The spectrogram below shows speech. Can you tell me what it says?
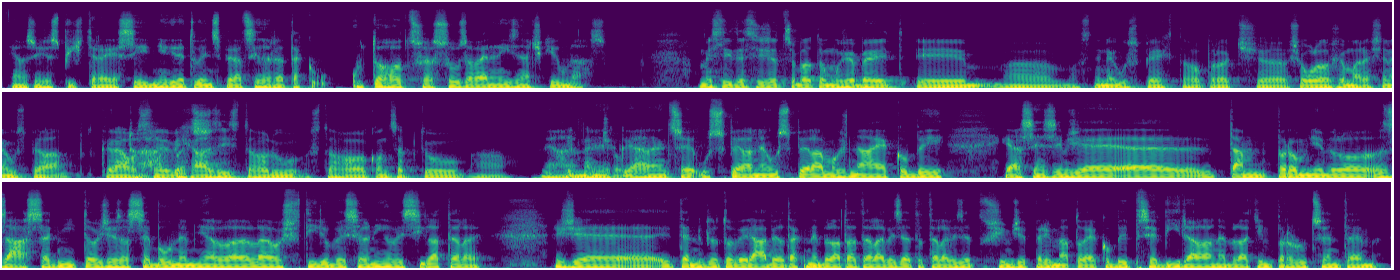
já myslím, že spíš teda, jestli někde tu inspiraci hledat, tak u toho, co jsou zavedené značky u nás. Myslíte si, že třeba to může být i uh, vlastně neúspěch toho, proč eh, show Leoša Mareše neuspěla, která vlastně vychází z toho, z toho konceptu uh, já nevím, já nevím, co je uspěla, neuspěla, možná jakoby, já si myslím, že eh, tam pro mě bylo zásadní to, že za sebou neměl Leoš v té době silného vysílatele, že ten, kdo to vyráběl, tak nebyla ta televize, ta televize tuším, že Prima to jakoby přebírala, nebyla tím producentem.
